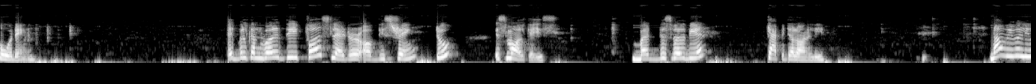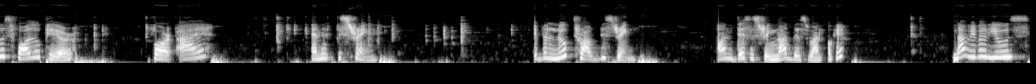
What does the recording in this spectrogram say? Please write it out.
coding. It will convert the first letter of the string to small case. But this will be in capital only. Now we will use for loop here for i and a string. It will loop throughout the string on this string, not this one, okay? Now we will use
